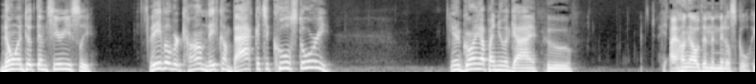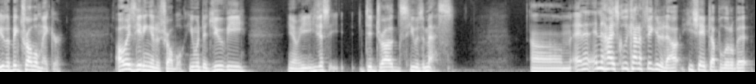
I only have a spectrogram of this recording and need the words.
No one took them seriously. They've overcome, they've come back. It's a cool story. You know, growing up, I knew a guy who I hung out with him in middle school. He was a big troublemaker, always getting into trouble. He went to juvie. You know, he, he just did drugs. He was a mess. Um, and in high school, he kind of figured it out. He shaped up a little bit.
